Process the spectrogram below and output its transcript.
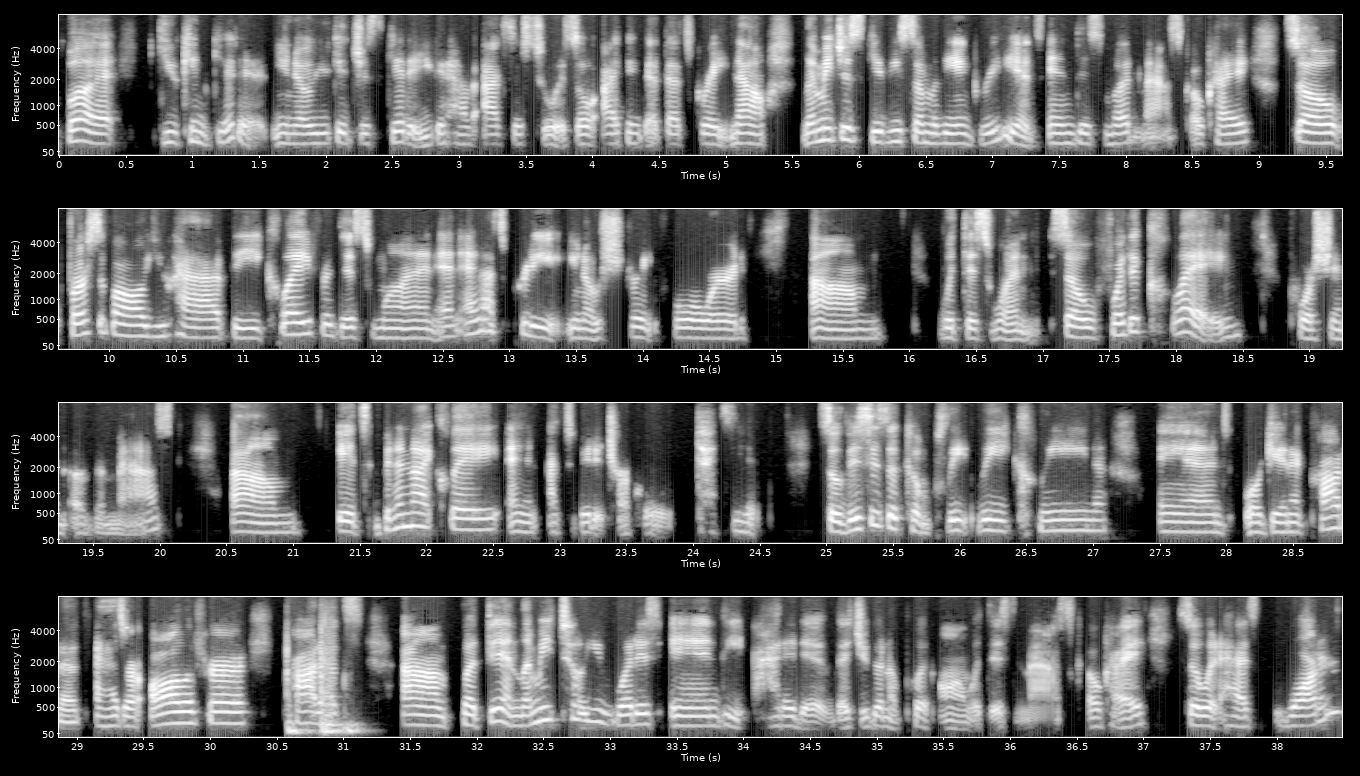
but you can get it. You know, you could just get it. You can have access to it. So I think that that's great. Now, let me just give you some of the ingredients in this mud mask. Okay. So, first of all, you have the clay for this one, and, and that's pretty, you know, straightforward um, with this one. So, for the clay portion of the mask, um, it's bentonite clay and activated charcoal. That's it. So this is a completely clean and organic product, as are all of her products. Um, but then let me tell you what is in the additive that you're going to put on with this mask. Okay. So it has water,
